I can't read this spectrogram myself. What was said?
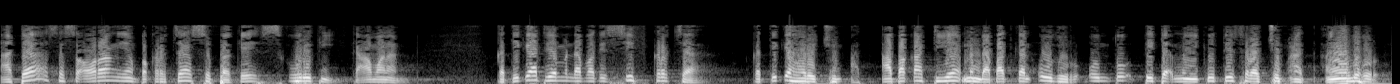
Ada seseorang yang bekerja sebagai security keamanan. Ketika dia mendapati shift kerja ketika hari Jumat, apakah dia mendapatkan udur untuk tidak mengikuti sholat Jumat hanya zuhur?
